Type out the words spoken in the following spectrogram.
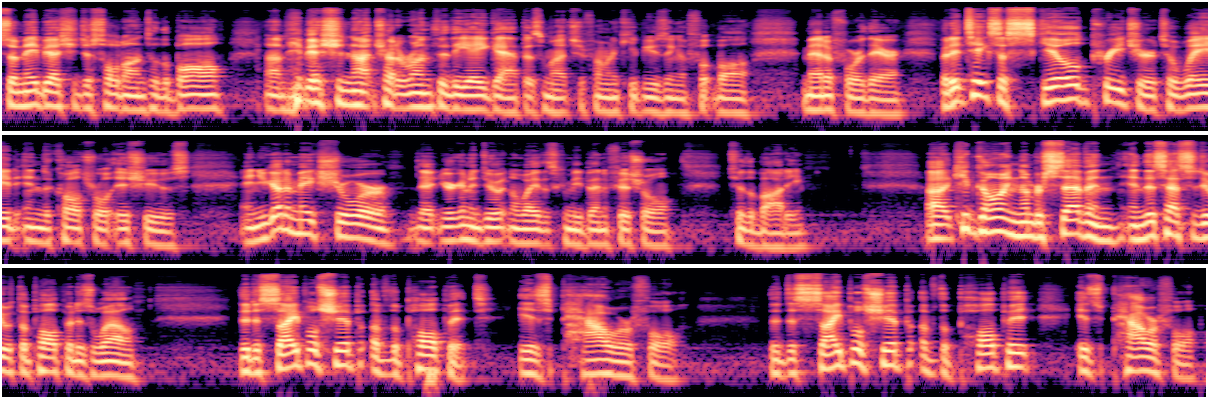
So maybe I should just hold on to the ball. Uh, maybe I should not try to run through the A gap as much if I'm going to keep using a football metaphor there. But it takes a skilled preacher to wade into cultural issues, and you got to make sure that you're going to do it in a way that's going to be beneficial to the body. Uh, keep going, number seven, and this has to do with the pulpit as well. The discipleship of the pulpit is powerful. The discipleship of the pulpit is powerful.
